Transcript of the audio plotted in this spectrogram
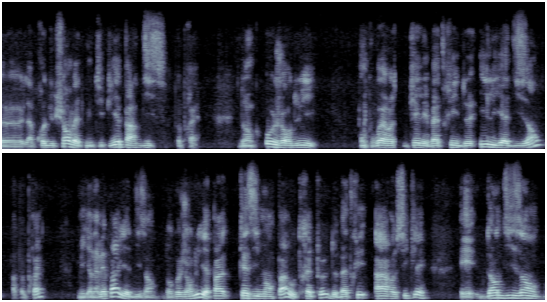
euh, la production va être multipliée par 10 à peu près. Donc aujourd'hui, on pourrait recycler les batteries de il y a 10 ans à peu près, mais il n'y en avait pas il y a 10 ans. Donc aujourd'hui, il n'y a pas, quasiment pas ou très peu de batteries à recycler. Et dans 10 ans,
